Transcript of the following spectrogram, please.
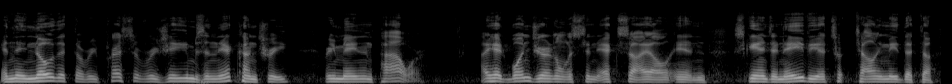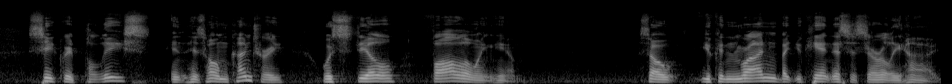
and they know that the repressive regimes in their country remain in power. I had one journalist in exile in Scandinavia t- telling me that the secret police in his home country was still following him. So you can run, but you can't necessarily hide.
